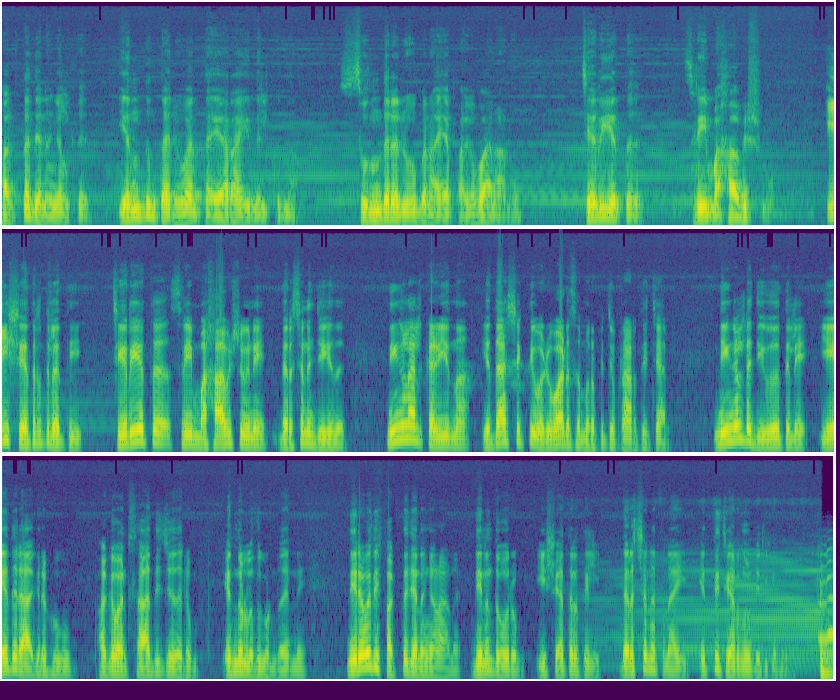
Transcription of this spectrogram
ഭക്തജനങ്ങൾക്ക് എന്തും തരുവാൻ തയ്യാറായി നിൽക്കുന്ന സുന്ദര രൂപനായ ഭഗവാനാണ് ചെറിയത്ത് ശ്രീ മഹാവിഷ്ണു. ഈ ക്ഷേത്രത്തിലെത്തി ചെറിയത്ത് ശ്രീ മഹാവിഷ്ണുവിനെ ദർശനം ചെയ്ത് നിങ്ങളാൽ കഴിയുന്ന യഥാശക്തി ഒരുപാട് സമർപ്പിച്ച് പ്രാർത്ഥിച്ചാൽ നിങ്ങളുടെ ജീവിതത്തിലെ ഏതൊരാഗ്രഹവും ഭഗവാൻ സാധിച്ചു തരും എന്നുള്ളത് കൊണ്ട് തന്നെ നിരവധി ഭക്തജനങ്ങളാണ് ദിനംതോറും ഈ ക്ഷേത്രത്തിൽ ദർശനത്തിനായി എത്തിച്ചേർന്നുകൊണ്ടിരിക്കുന്നത്.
